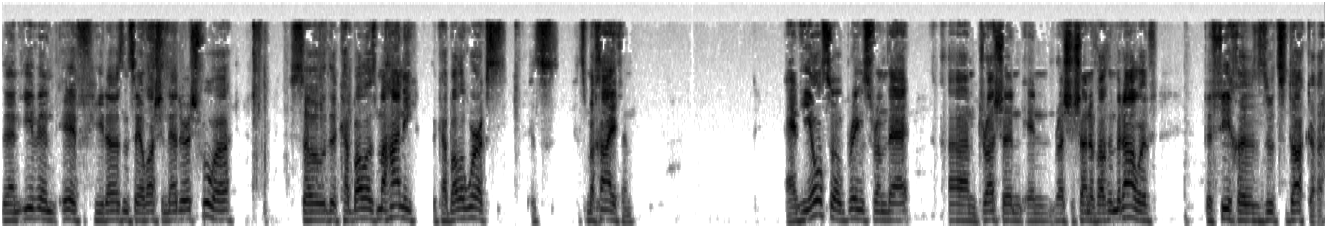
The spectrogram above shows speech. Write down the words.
then even if he doesn't say Allah Neder Shvua, so the Kabbalah is Mahani. The Kabbalah works. It's it's Machayim. And he also brings from that um, drasha in, in Rosh Hashanah Vav Aleph, Beficha Zutzdaka.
